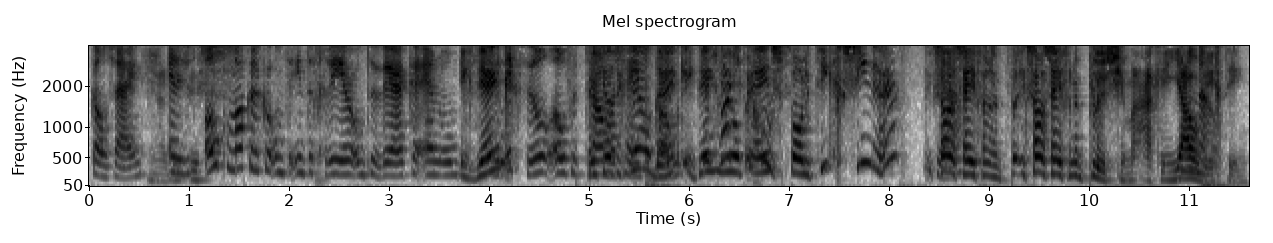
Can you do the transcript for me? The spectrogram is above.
kan zijn. Ja, en is het is- ook makkelijker om te integreren, om te werken en om, Ik denk, weet ik veel, over weet je trauma's wat ik wel te denk? Ik denk nu opeens goed. politiek gezien, hè? Ik zal, Ja. eens even een, ik zal eens even een plusje maken in jouw Nou. richting.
